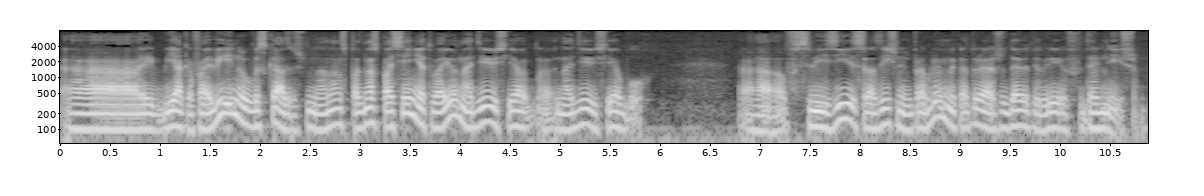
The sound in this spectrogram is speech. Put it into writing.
а, Яков Авину высказывает, на, на, на спасение твое, надеюсь я, надеюсь я Бог. А, в связи с различными проблемами, которые ожидают евреев в дальнейшем.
